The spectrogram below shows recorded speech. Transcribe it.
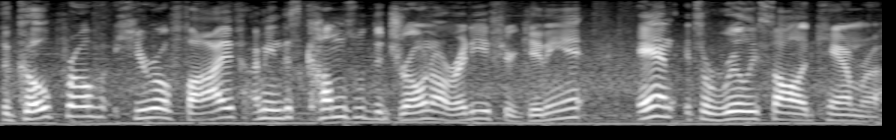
the GoPro Hero 5, I mean, this comes with the drone already if you're getting it, and it's a really solid camera.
